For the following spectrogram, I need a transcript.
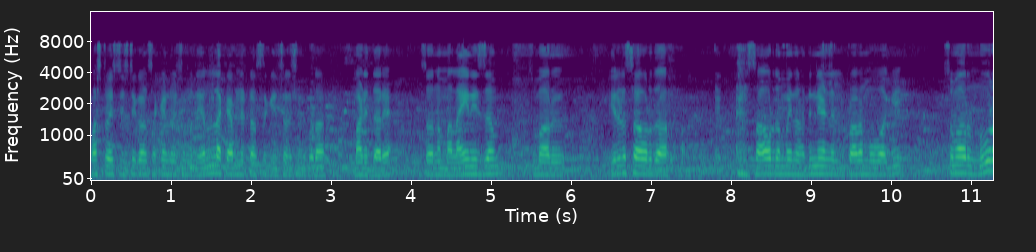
first vice district second vice ಮತ್ತು ಎಲ್ಲ ಕ್ಯಾಬಿನೆಟ್ ಆಫೀಸರ್ಗೆ ಇನ್ಸ್ಟಾಲೇಷನ್ ಕೂಡ ಮಾಡಿದ್ದಾರೆ. ಸೊ ನಮ್ಮ ಲಯನಿಸಮ್ ಸುಮಾರು ಎರಡು ಸಾವಿರದ ಸಾವಿರದ ಒಂಬೈನೂರ ಹದಿನೇಳರಲ್ಲಿ ಪ್ರಾರಂಭವಾಗಿ ಸುಮಾರು ನೂರ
